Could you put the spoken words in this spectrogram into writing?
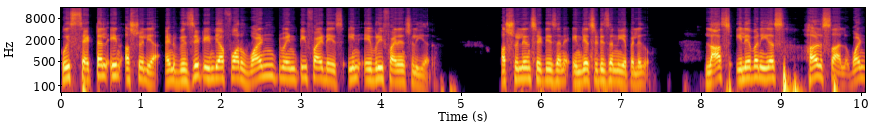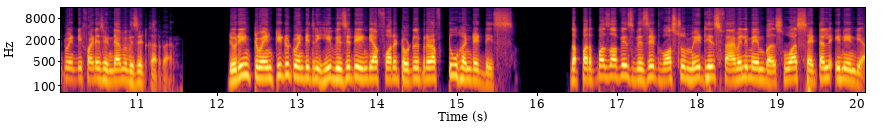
who is settled in Australia and visit India for 125 days in every financial year. Australian citizen है इंडियन सिटीजन नहीं है पहले तो। लास्ट 11 इयर्स हर साल 125 डेज़ इंडिया में विज़िट कर रहा है। ड्यूरिंग 20 टू 23 ही विजिटेड इंडिया फॉर अ टोटल पीरियड ऑफ़ 200 डेज़ द पर्पस ऑफ़ हिज विज़िट वाज टू मीट हिज फैमिली मेंबर्स हु सेटल इन इंडिया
